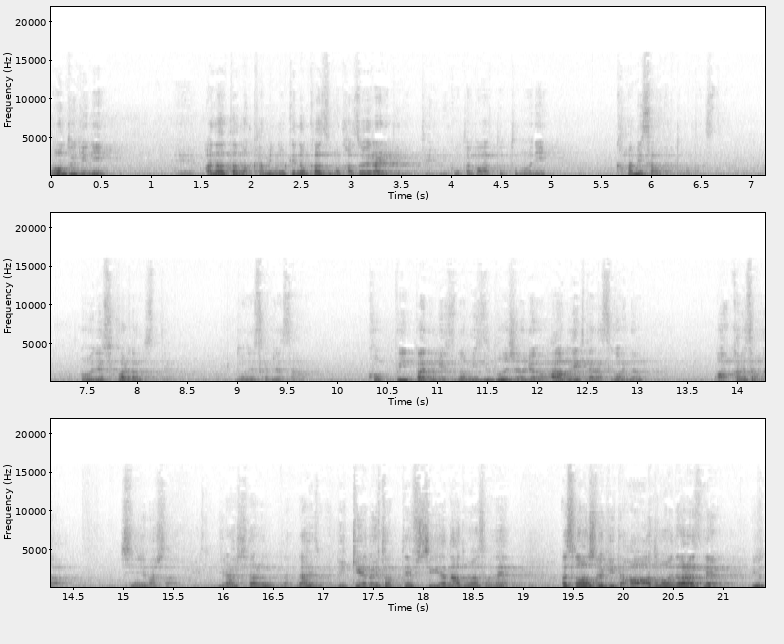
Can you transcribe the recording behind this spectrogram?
その時に、えー、あなたの髪の毛の数も数えられてるっていう御言葉とともに神様だと思ったんです。それで救われたんですって。どうですか皆さん。コップ一杯の水の水分子の量を把握できたらすごいな。あ神様だ。信じました。っていう人いらっしゃるないですよね。理系の人って不思議だなと思いますよね。その人を聞いてはあと思いながらですね言っ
